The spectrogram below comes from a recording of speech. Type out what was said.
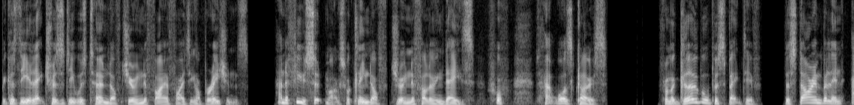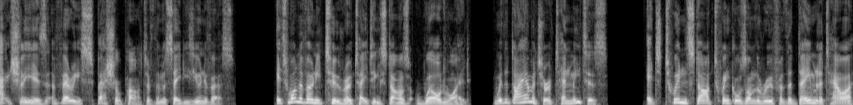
because the electricity was turned off during the firefighting operations and a few soot marks were cleaned off during the following days. That was close. From a global perspective, the star in Berlin actually is a very special part of the Mercedes universe. It's one of only two rotating stars worldwide, with a diameter of 10 metres. Its twin star twinkles on the roof of the Daimler Tower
